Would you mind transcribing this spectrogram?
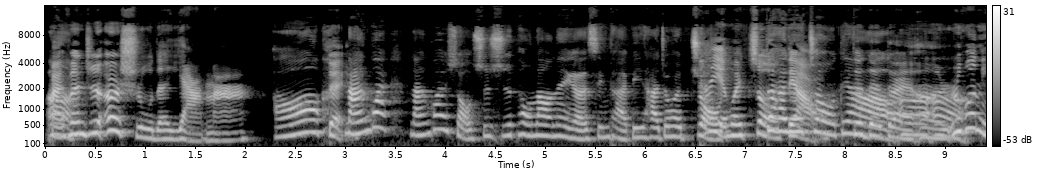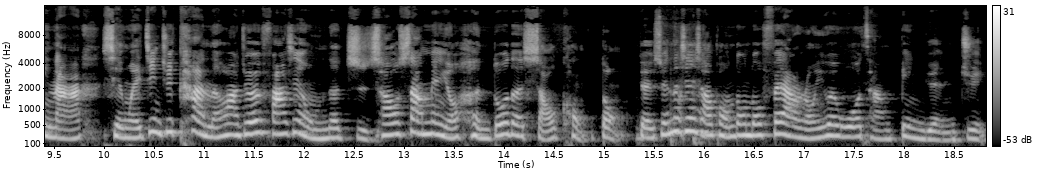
百分之二十五的亚麻，哦，对。难怪难怪手湿湿碰到那个新台币，它就会皱，它也会皱对它就掉，会皱掉。对对对，嗯如果你拿显微镜去看的话，就会发现我们的纸钞上面有很多的小孔洞，对，所以那些小孔洞都非常容易会窝藏病原菌。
